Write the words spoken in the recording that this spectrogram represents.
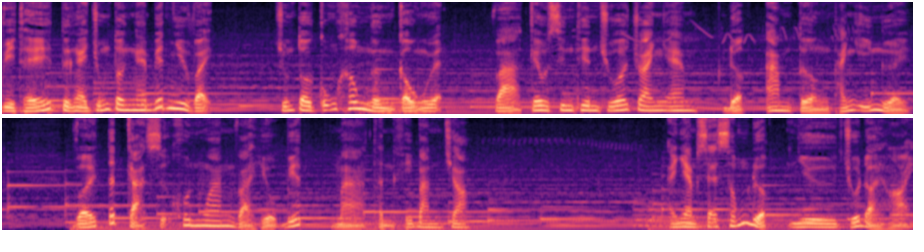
Vì thế, từ ngày chúng tôi nghe biết như vậy, chúng tôi cũng không ngừng cầu nguyện và kêu xin Thiên Chúa cho anh em được am tường thánh ý người với tất cả sự khôn ngoan và hiểu biết mà thần khí ban cho. Anh em sẽ sống được như Chúa đòi hỏi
